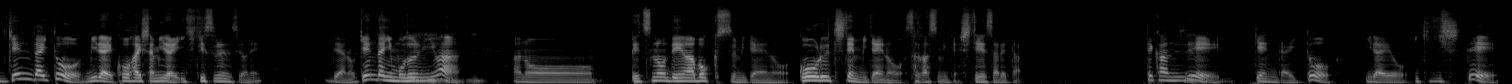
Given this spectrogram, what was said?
現代と未来荒廃した未来行き来するんですよね。であの現代に戻るには、うんうんうん。あのー別の電話ボックスみたいなのゴール地点みたいのを探すみたいな指定された。って感じで現代と未来を行き来して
